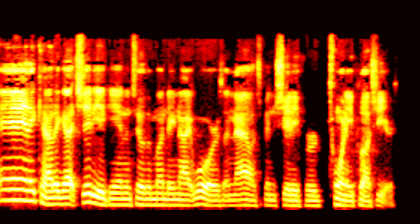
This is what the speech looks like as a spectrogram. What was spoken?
and it kind of got shitty again until the Monday Night Wars. And now it's been shitty for 20 plus years.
